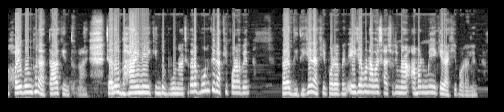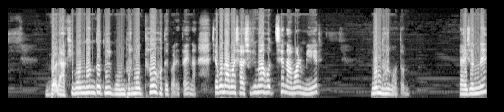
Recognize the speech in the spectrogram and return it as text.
হয় বন্ধুরা, তা কিন্তু নয়। যাদের ভাই নেই কিন্তু বোন আছে, তারা বোনকে রাখি পড়াবেন তারা দিদিকে রাখি পড়াবেন এই যেমন আমার শাশুড়ি মা আমার মেয়েকে রাখি পড়ালেন রাখি বন্ধন তো দুই বন্ধুর মধ্যেও হতে পারে, তাই না? যেমন আমার শাশুড়ি মা হচ্ছেন আমার মেয়ের বন্ধুর মতন। তাই জন্যে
